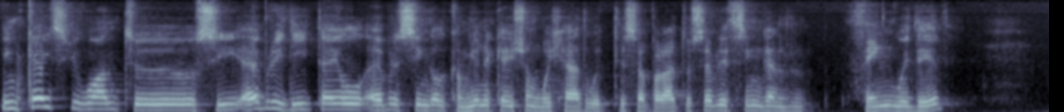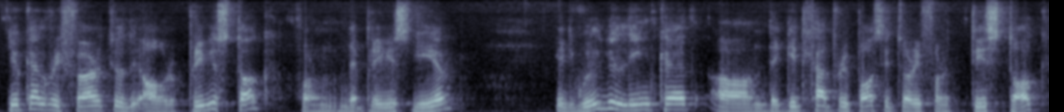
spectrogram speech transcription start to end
In case you want to see every detail, every single communication we had with this apparatus, every single thing we did, you can refer to the, our previous talk from the previous year it will be linked on the GitHub repository for this talk.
